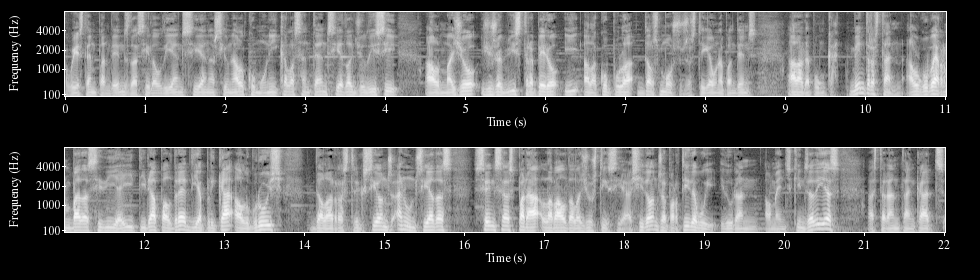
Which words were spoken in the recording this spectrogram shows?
Avui estem pendents de si l'Audiència Nacional comunica la sentència del judici al major Josep Lluís Trapero i a la cúpula dels Mossos. Estigueu-ne pendents a l'ara.cat. Mentrestant, el govern va decidir ahir tirar pel dret i aplicar el gruix de les restriccions anunciades sense esperar l'aval de la justícia. Així doncs, a partir d'avui i durant almenys 15 dies estaran tancats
